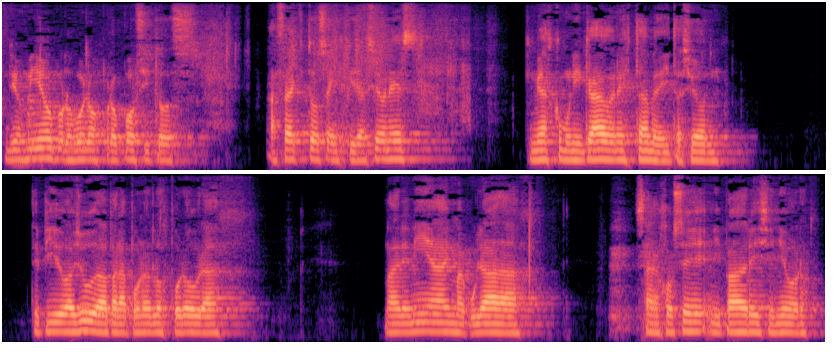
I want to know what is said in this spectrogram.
Dios mío, por los buenos propósitos, afectos e inspiraciones que me has comunicado en esta meditación. Te pido ayuda para ponerlos por obra. Madre mía Inmaculada, San José, mi Padre y Señor,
